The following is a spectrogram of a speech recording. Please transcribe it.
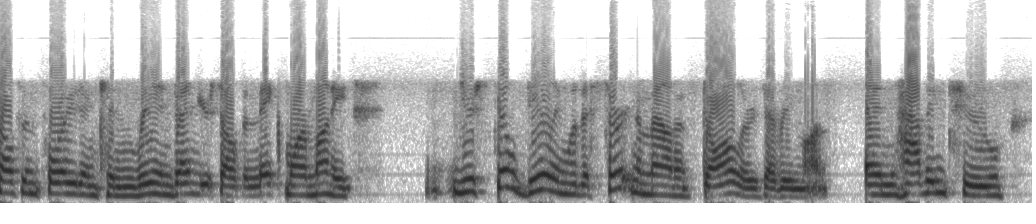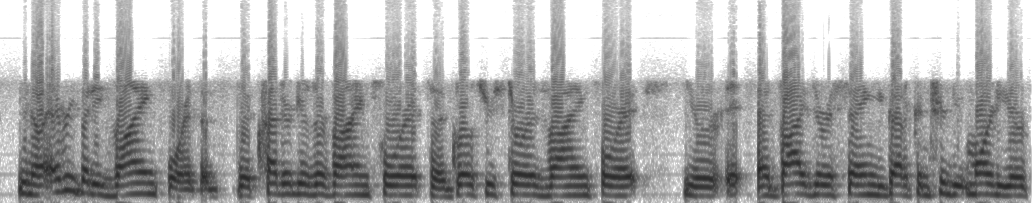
self employed and can reinvent yourself and make more money, you're still dealing with a certain amount of dollars every month and having to you know everybody's vying for it the, the creditors are vying for it the grocery store is vying for it your advisor is saying you've got to contribute more to your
